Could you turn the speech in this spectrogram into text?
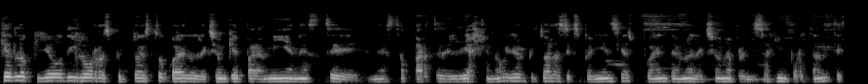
¿qué es lo que yo digo respecto a esto? ¿Cuál es la lección que hay para mí en, este, en esta parte del viaje? ¿no? Yo creo que todas las experiencias pueden tener una lección de aprendizaje importante.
